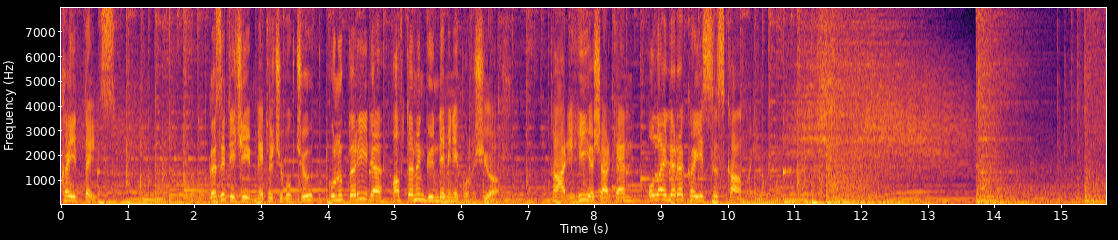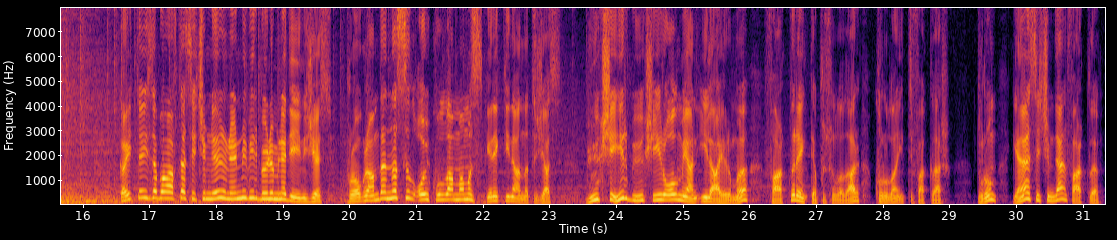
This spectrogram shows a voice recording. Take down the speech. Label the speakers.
Speaker 1: kayıttayız. Gazeteci Mete Çubukçu konuklarıyla haftanın gündemini konuşuyor. Tarihi yaşarken olaylara kayıtsız kalmayın.
Speaker 2: Kayıttayız da bu hafta seçimlerin önemli bir bölümüne değineceğiz. Programda nasıl oy kullanmamız gerektiğini anlatacağız. Büyükşehir, büyükşehir olmayan il ayrımı, farklı renkte pusulalar, kurulan ittifaklar. Durum genel seçimden farklı.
